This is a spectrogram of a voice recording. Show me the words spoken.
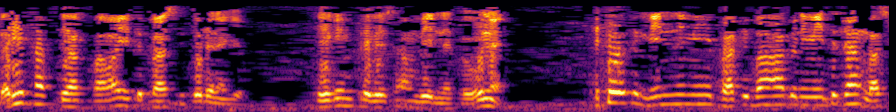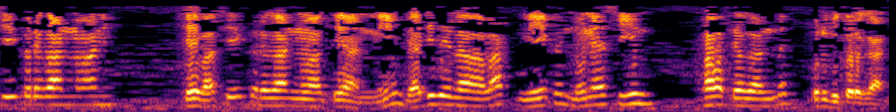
බැරි සත්‍යයක් පවා ඊට පස්සේ ගොඩ නැගෙනවා. ඒකෙන් ප්‍රවේශම් වෙන්න ඕනේ. ඒකෝට මෙන්න මේ ප්‍රතිභාග නිමිති දැන් වශී කර ගන්නවානේ. ඒ වශී කර ගන්නවා කියන්නේ වැඩි වෙලාවක් මේක නොනැසීන් පවත්ව ගන්න පුරුදු කරගන්න.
